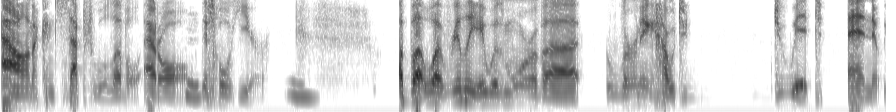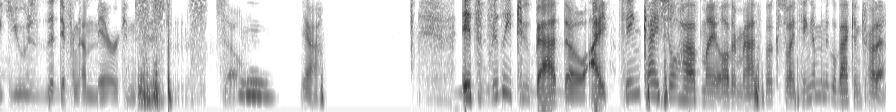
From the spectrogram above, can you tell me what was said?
on a conceptual level at all Hmm. this whole year. Mm. Uh, But what really it was more of a learning how to do it and use the different American systems. So Mhm. It's really too bad though. I think I still have my other math book, so I think I'm gonna go back and try to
